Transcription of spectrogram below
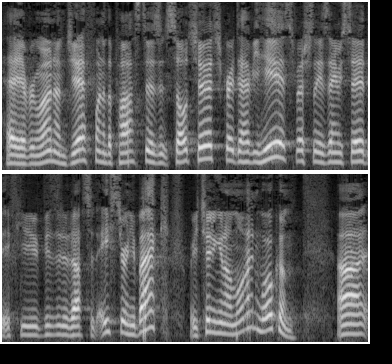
Hey everyone, I'm Jeff, one of the pastors at Salt Church. Great to have you here, especially as Amy said, if you visited us at Easter and you're back, or you're tuning in online, welcome. Uh,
